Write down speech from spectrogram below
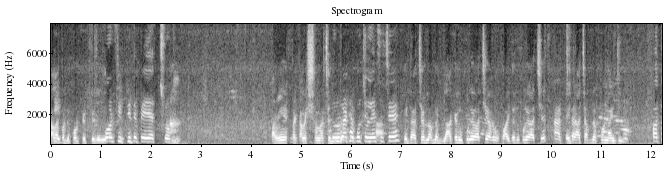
কালার 450 তে পেয়ে যাচ্ছ। আর এই একটা কালেকশন আছে দুর্গা ঠাকুর চলে এসেছে। এটা আছে আপনার ব্ল্যাক এর উপরে আছে আর হোয়াইটের উপরে আছে। আচ্ছা। এটা আছে আপনার ফোর নাইনটি নাইন কত?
